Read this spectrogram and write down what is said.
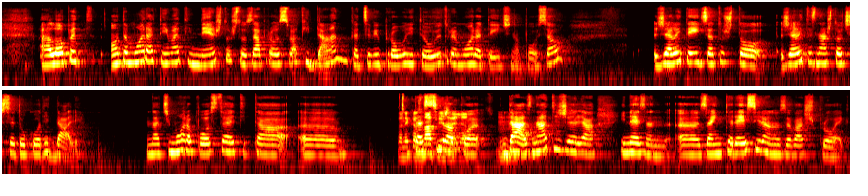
Ali opet, onda morate imati nešto što zapravo svaki dan, kad se vi probudite ujutro morate ići na posao, želite ići zato što želite znati što će se dogoditi dalje. Znači mora postojati ta, uh, ta neka ta sila koja, mm Da, znati želja i ne znam, uh, zainteresirano za vaš projekt.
